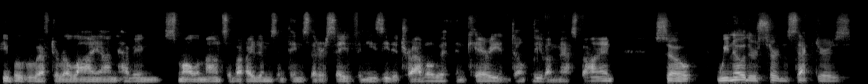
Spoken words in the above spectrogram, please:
people who have to rely on having small amounts of items and things that are safe and easy to travel with and carry and don't leave a mess behind. So we know there's certain sectors,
